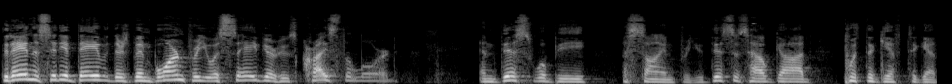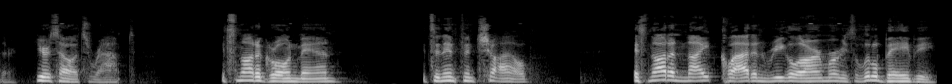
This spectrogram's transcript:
Today in the city of David, there's been born for you a Savior who's Christ the Lord. And this will be a sign for you. This is how God put the gift together. Here's how it's wrapped. It's not a grown man. It's an infant child. It's not a knight clad in regal armor. He's a little baby.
